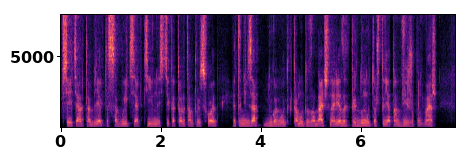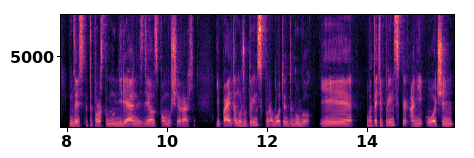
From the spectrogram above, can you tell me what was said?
все эти арт-объекты, события, активности, которые там происходят, это нельзя ну, как бы кому-то задач нарезать, придумать то, что я там вижу, понимаешь? Ну, то есть это просто ну, нереально сделать с помощью иерархии. И по этому же принципу работает Google. И вот эти принципы, они очень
